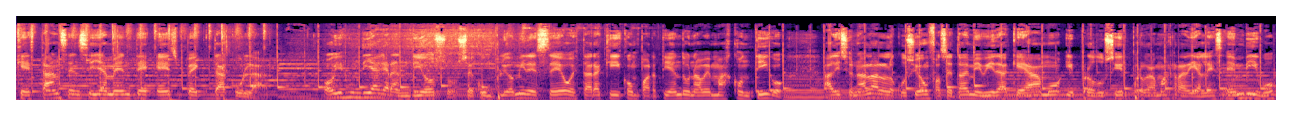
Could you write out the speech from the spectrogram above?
que están sencillamente espectacular. Hoy es un día grandioso, se cumplió mi deseo estar aquí compartiendo una vez más contigo, adicional a la locución faceta de mi vida que amo y producir programas radiales en vivo,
